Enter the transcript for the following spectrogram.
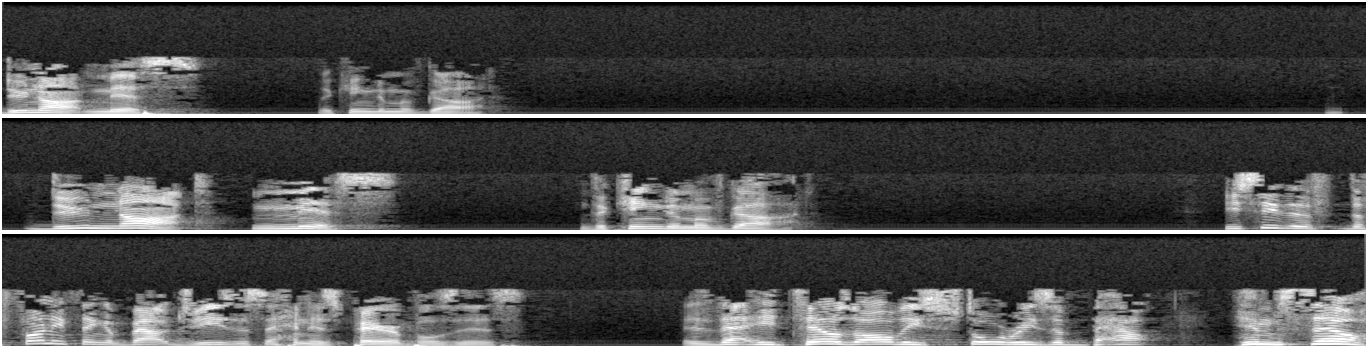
do not miss the kingdom of God. Do not miss the kingdom of God. You see, the, the funny thing about Jesus and his parables is, is that he tells all these stories about himself.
